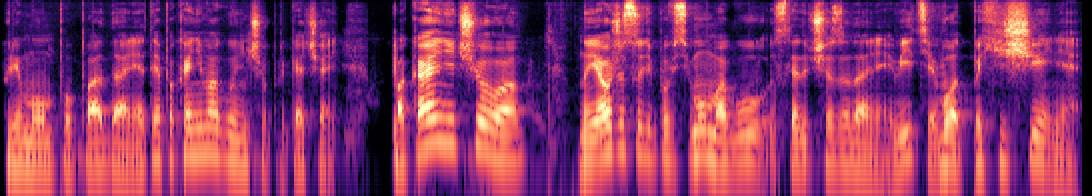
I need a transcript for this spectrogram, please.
прямом попадании. Это я пока не могу ничего прокачать. Пока ничего. Но я уже, судя по всему, могу следующее задание. Видите? Вот, похищение.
